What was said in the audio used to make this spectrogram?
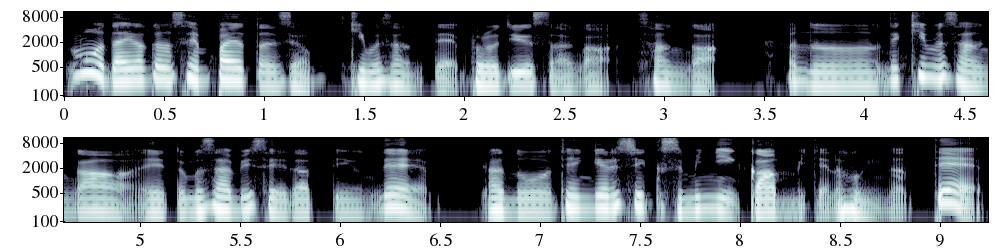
もう大学の先輩だったんですよ。キムさんって、プロデューサーが、さんが。あのーで、キムさんが、えっ、と、ムサビ生だっていうんで、あの、テンギャル6見に行かんみたいな風になって、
